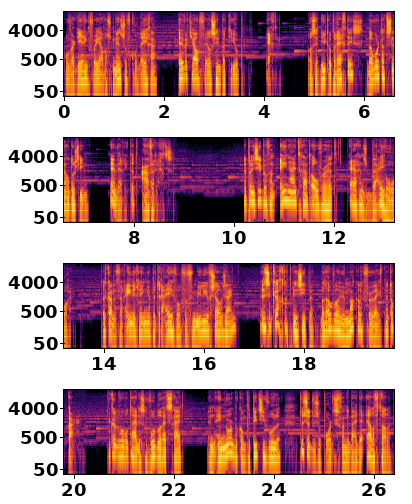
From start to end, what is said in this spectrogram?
of waardering voor jou als mens of collega levert jou veel sympathie op. Echter, als het niet oprecht is, dan wordt dat snel doorzien en werkt het averechts. Het principe van eenheid gaat over het ergens bij horen. Dat kan een vereniging, een bedrijf of een familie of zo zijn. Het is een krachtig principe, wat ook wel weer makkelijk verweeft met elkaar. Je kunt bijvoorbeeld tijdens een voetbalwedstrijd een enorme competitie voelen tussen de supporters van de beide elftallen,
